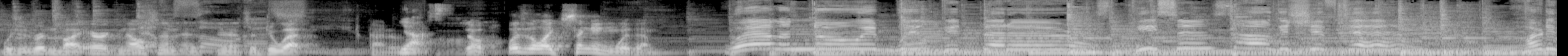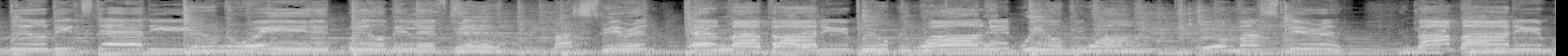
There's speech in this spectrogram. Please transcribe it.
which is written by Eric Nelson, and, and it's a duet kind of. Yes. So, what is it like singing with him? Well, I know it will get better as the pieces all get shifted. Heart it will be steady, and the weight it will be lifted. My spirit and my body will be one. It will be one. Till my spirit and my body will be one.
